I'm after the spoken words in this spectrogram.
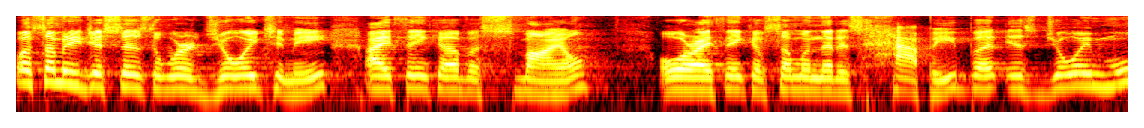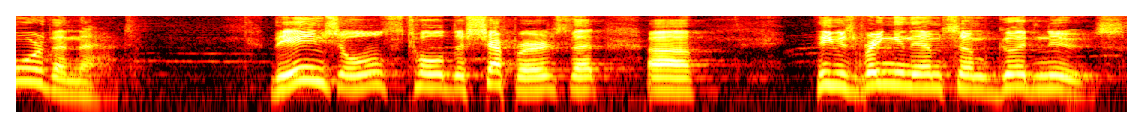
Well, if somebody just says the word joy to me, I think of a smile or I think of someone that is happy, but is joy more than that? The angels told the shepherds that uh, he was bringing them some good news.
